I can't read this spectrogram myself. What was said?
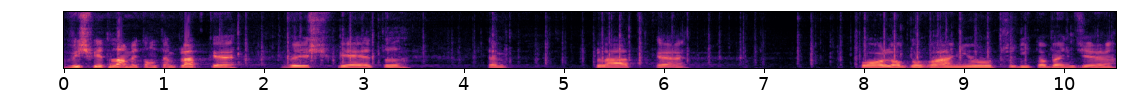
wyświetlamy tą templatkę wyświetl templatkę po logowaniu, czyli to będzie,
